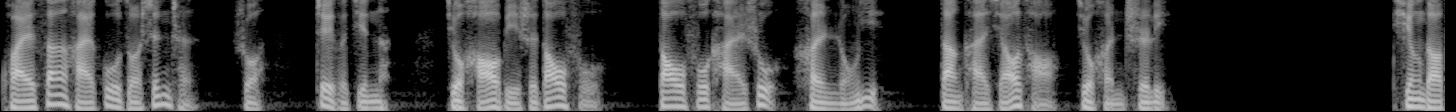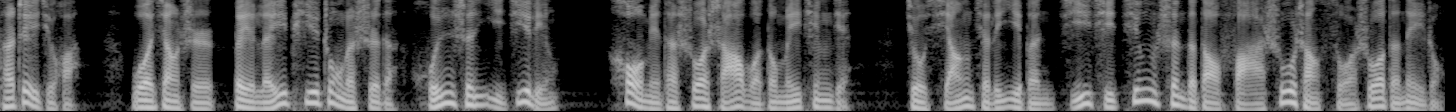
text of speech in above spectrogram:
蒯三海故作深沉说：“这个金呢？”就好比是刀斧，刀斧砍树很容易，但砍小草就很吃力。听到他这句话，我像是被雷劈中了似的，浑身一激灵。后面他说啥我都没听见，就想起了一本极其精深的道法书上所说的内容。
